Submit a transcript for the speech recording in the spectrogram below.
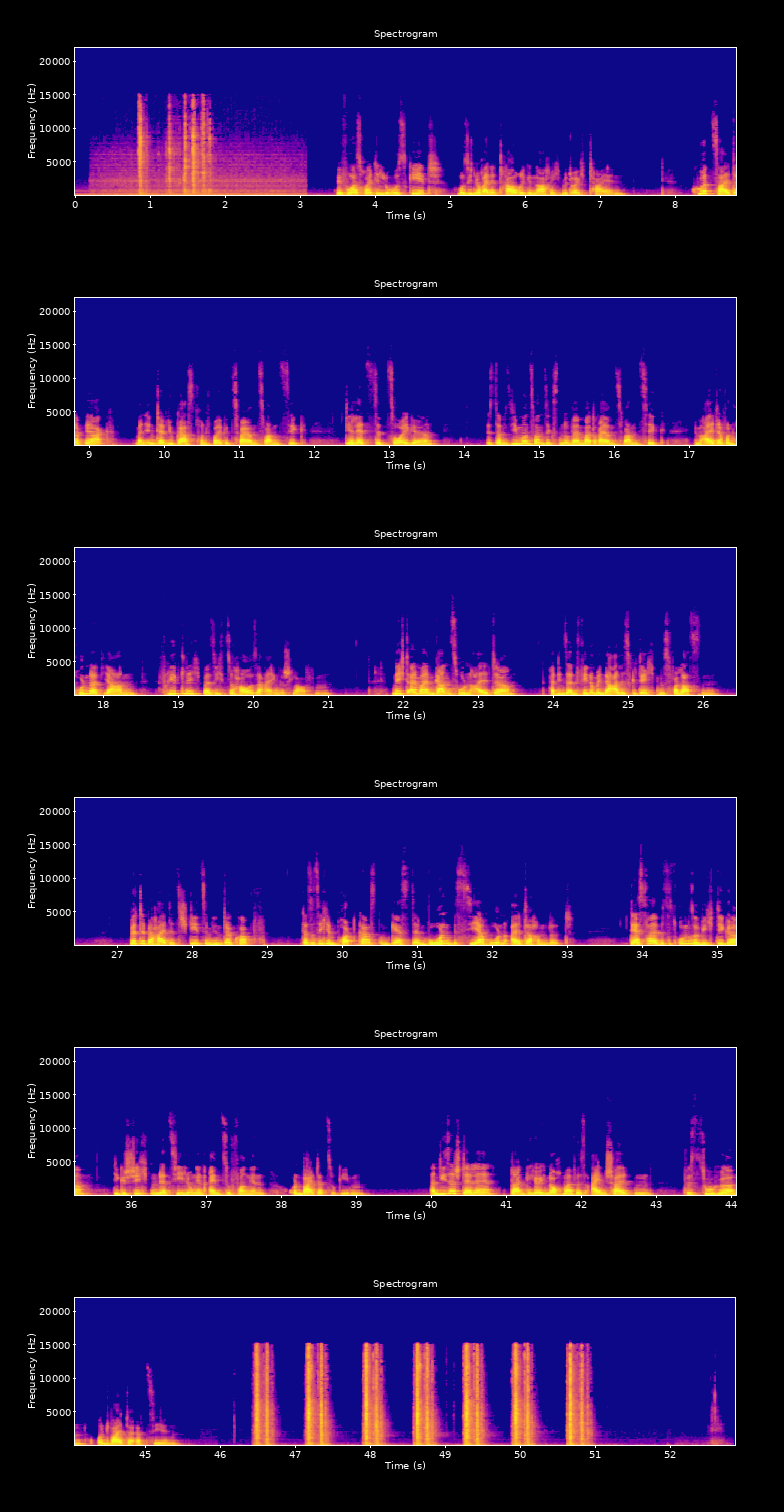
Bevor es heute losgeht, muss ich noch eine traurige Nachricht mit euch teilen. Kurt Salterberg, mein Interviewgast von Folge 22, der letzte Zeuge, ist am 27. November 23 im Alter von 100 Jahren friedlich bei sich zu Hause eingeschlafen. Nicht einmal im ganz hohen Alter hat ihn sein phänomenales Gedächtnis verlassen. Bitte behaltet stets im Hinterkopf, dass es sich im Podcast um Gäste im hohen bis sehr hohen Alter handelt. Deshalb ist es umso wichtiger, die Geschichten und Erzählungen einzufangen und weiterzugeben. An dieser Stelle danke ich euch nochmal fürs Einschalten, fürs Zuhören und Weitererzählen.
